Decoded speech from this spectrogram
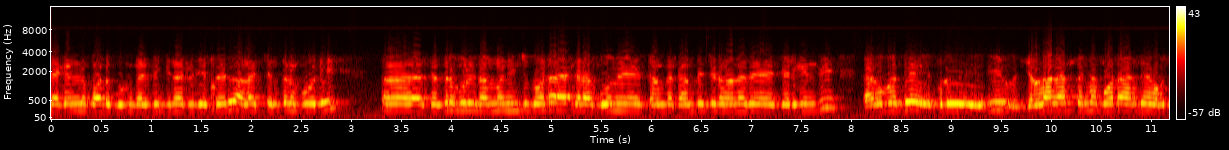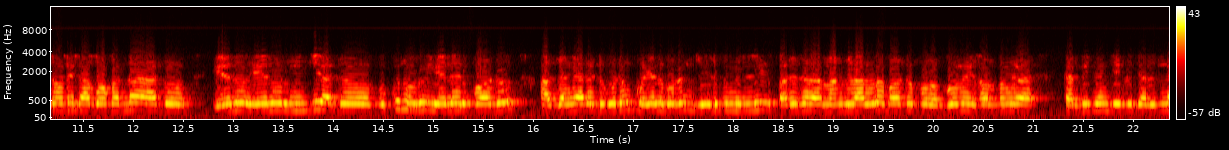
సెకండ్ల పాటు భూమి కల్పించినట్లు చెప్పారు. అలాగే చింతలపూడి ఆ, సంబంధించి కూడా ఇక్కడ భూమి కనిపించడం అనేది జరిగింది. కాకపోతే ఇప్పుడు ఇది జిల్లా వ్యాప్తంగా కూడా అంటే ఒక చోటే కాకోకుండా అటు ఏలూరు ఏలూరు నుంచి అటు బుక్కునూరు ఏలేరుపాడు ఆ జంగారెడ్డిగూడెం కొయ్యలగూడెం జీలుగుమిల్లి పరిసర మండలాల్లో పాటు భూమి స్వల్పంగా కనిపించని చెప్పి జరిగిన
